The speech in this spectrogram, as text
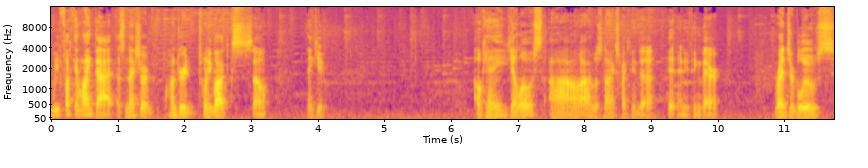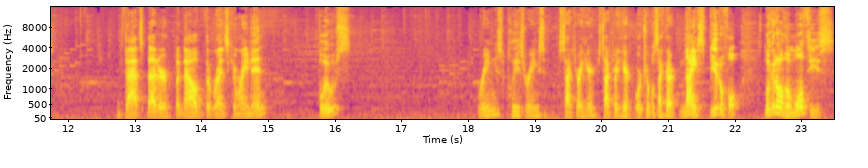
we fucking like that. That's an extra 120 bucks, so thank you. Okay, yellows. Ah, I was not expecting to hit anything there. Reds or blues. That's better, but now the reds can rain in. Blues. Rings, please, rings. Stacked right here, stacked right here. Or triple stack there. Nice, beautiful. Look at all the multis.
